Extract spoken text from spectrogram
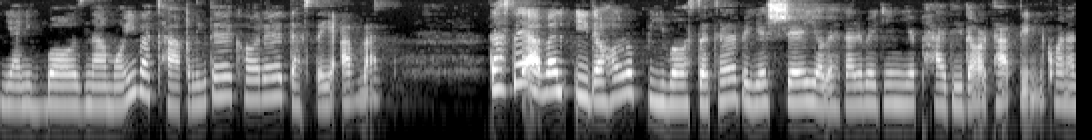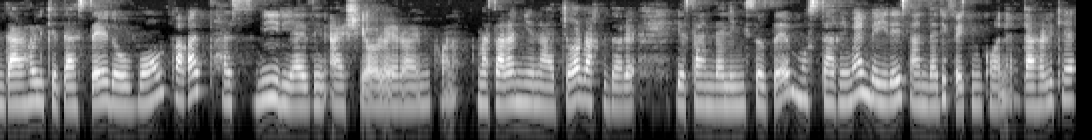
یعنی بازنمایی و تقلید کار دسته اول. دسته اول ایده ها رو بیواسطه به یه شی یا بهتره بگیم یه پدیدار تبدیل می‌کنن در حالی که دسته دوم فقط تصویری از این اشیا رو ارائه می‌کنن. مثلا یه نجار وقتی داره یه صندلی می‌سازه مستقیما به ایده صندلی فکر می‌کنه. در حالی که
